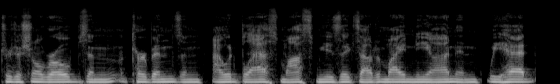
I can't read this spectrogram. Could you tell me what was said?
traditional robes and turbans, and I would blast Moss musics out of my neon, and we had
